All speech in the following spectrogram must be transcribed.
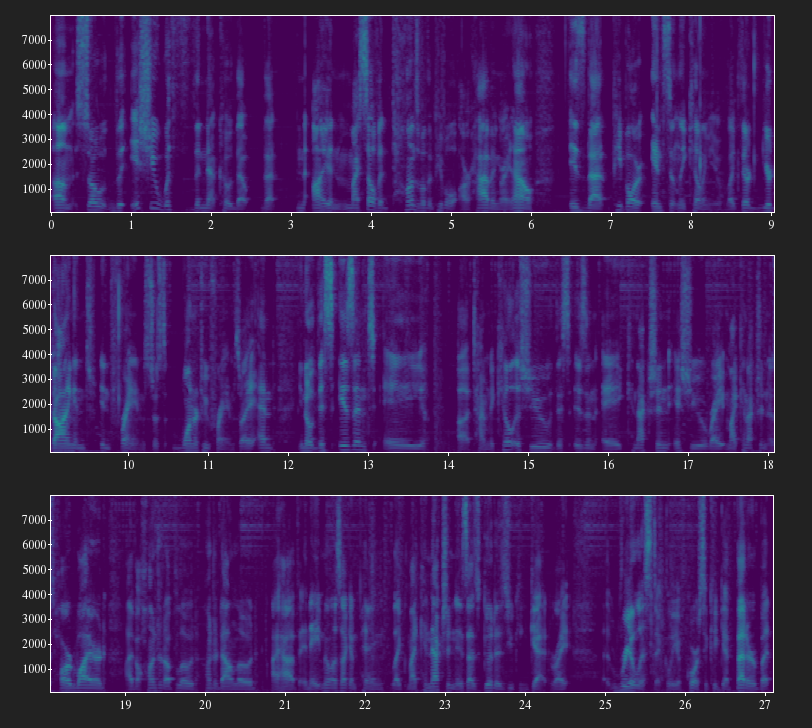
Um, so the issue with the netcode that that I and myself and tons of other people are having right now is that people are instantly killing you. Like they're you're dying in in frames just one or two frames right? And you know this isn't a uh, time to kill issue. This isn't a connection issue right? My connection is hardwired. I have a 100 upload 100 download. I have an 8 millisecond ping. Like my connection is as good as you can get right realistically of course it could get better but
